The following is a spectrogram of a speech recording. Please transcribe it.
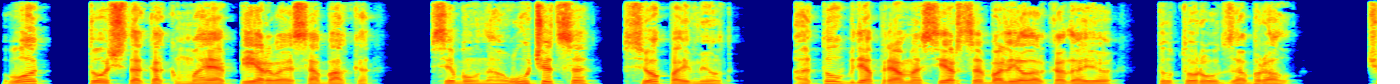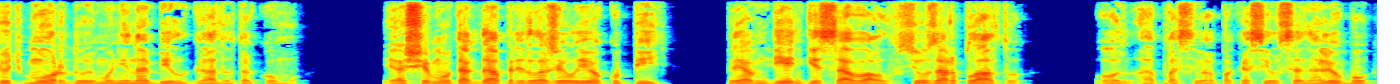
Вот точно как моя первая собака. Всему научится, все поймет. А то у меня прямо сердце болело, когда ее тут урод забрал. Чуть морду ему не набил, гаду такому. Я ж ему тогда предложил ее купить. Прям деньги совал, всю зарплату. Он опасливо покосился на Любу,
